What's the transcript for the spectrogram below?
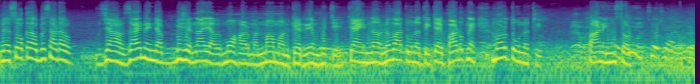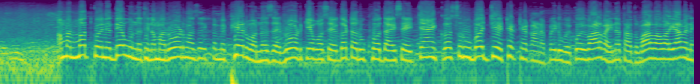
ને છોકરાઓ બસાડા જ્યાં જાય ને ત્યાં બીજે નાય આવે મોહાળમાં મામાને ઘેર એમ બચે ક્યાંય ન- નવાતું નથી ક્યાંય ભાડું મળતું નથી. પાણી હસોડ. અમારે મત કોઈને દેવું નથી ને અમારા રોડમાં જરીક તમે ફેરવો નજર. રોડ કેવો છે, ગટરું ખોદાય છે, ક્યાંય કસરું બધે ઠેક ઠેકાણે પડ્યું હોય. કોઈ વાળવાય ન થતું. વાળવા વાળી આવે ને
